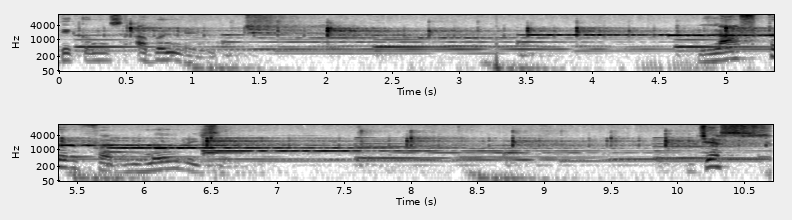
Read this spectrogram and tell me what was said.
Becomes abundant. Laughter for no reason. Just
